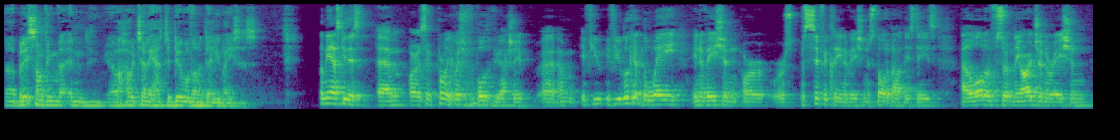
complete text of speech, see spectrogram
Uh, but it's something that and, you know, a hotelier has to deal with on a daily basis. Let me ask you this, um, or it's probably a question for both of you actually. Uh, um, if you if you look at the way innovation, or or specifically innovation, is thought about these days, a lot of certainly our generation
